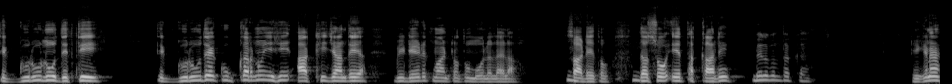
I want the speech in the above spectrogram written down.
ਤੇ ਗੁਰੂ ਨੂੰ ਦਿੱਤੀ ਤੇ ਗੁਰੂ ਦੇ ਕੁੱਕਰ ਨੂੰ ਇਹੀ ਆਖੀ ਜਾਂਦੇ ਆ ਵੀ ਡੇਢ ਕੁਆਂਟਲ ਤੂੰ ਮੁੱਲ ਲੈ ਲਾ ਸਾਡੇ ਤੋਂ। ਦੱਸੋ ਇਹ ਧੱਕਾ ਨਹੀਂ? ਬਿਲਕੁਲ ਧੱਕਾ। ਠੀਕ ਹੈ ਨਾ?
